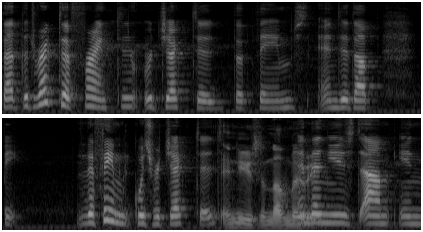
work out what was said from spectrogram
that the director Frank didn't rejected the themes, ended up be the theme was rejected. And used another movie. And then used um, in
